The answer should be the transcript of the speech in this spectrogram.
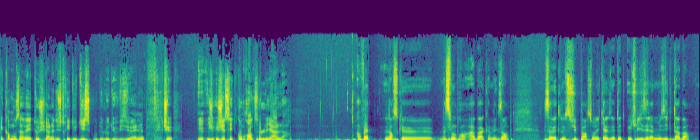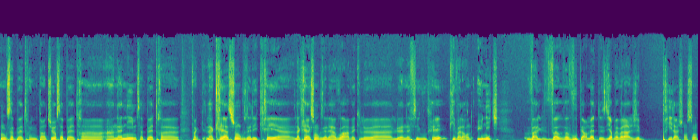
Mais comme vous avez touché à l'industrie du disque ou de l'audiovisuel, j'essaie de comprendre ce lien-là. En fait, lorsque, bah, si on prend ABBA comme exemple, ça va être le support sur lequel vous allez peut-être utiliser la musique d'Abba. Donc ça peut être une peinture, ça peut être un, anime, ça peut être euh, la création que vous allez créer, euh, la création que vous allez avoir avec le, euh, le, NFT que vous créez, qui va la rendre unique, va, vous permettre de se dire, ben voilà, j'ai pris la chanson,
